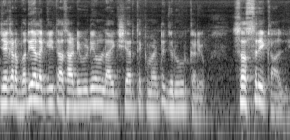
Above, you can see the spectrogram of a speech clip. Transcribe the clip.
ਜੇਕਰ ਵਧੀਆ ਲੱਗੀ ਤਾਂ ਸਾਡੀ ਵੀਡੀਓ ਨੂੰ ਲਾਈਕ, ਸ਼ੇਅਰ ਤੇ ਕਮੈਂਟ ਜ਼ਰੂਰ ਕਰਿਓ। ਸਤਿ ਸ੍ਰੀ ਅਕਾਲ ਜੀ।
